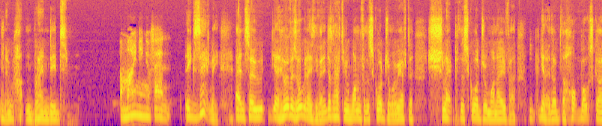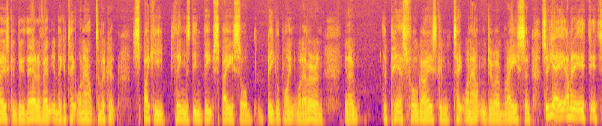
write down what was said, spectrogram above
you know, Hutton branded A mining event. Exactly. And so, you know, whoever's organising the event, it doesn't have to be one for the squadron where we have to schlep the squadron one over. You know, the, the hot box guys can do their event. You know, they could take one out to look at spiky things in deep space or Beagle Point, or whatever. And, you know, the PS4 guys can take one out and do a race. And so, yeah, I mean, it, it's,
